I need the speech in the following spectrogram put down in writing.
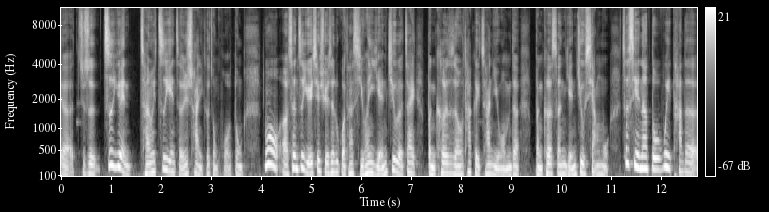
呃，就是自愿成为志愿者去参与各种活动。那么呃，甚至有一些学生，如果他喜欢研究的，在本科的时候，他可以参与我们的本科生研究项目。这些呢，都为他的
